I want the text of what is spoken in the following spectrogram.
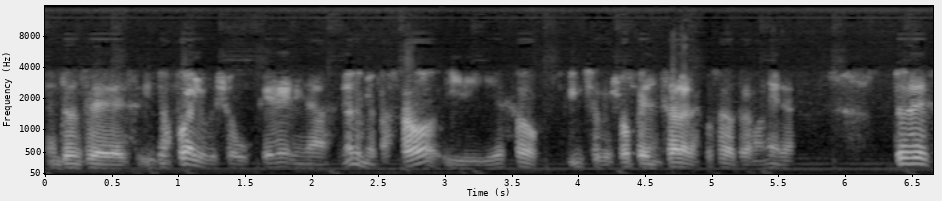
Entonces, y no fue algo que yo busqué ni nada, sino que me pasó y eso hizo que yo pensara las cosas de otra manera. Entonces,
